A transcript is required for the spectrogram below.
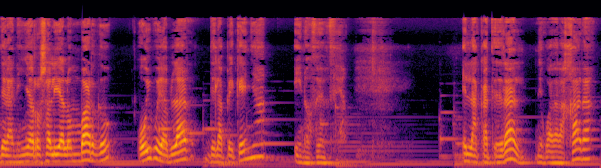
de la niña Rosalía Lombardo, hoy voy a hablar de la pequeña Inocencia. En la Catedral de Guadalajara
